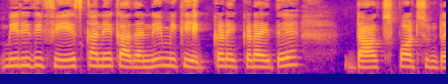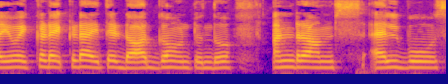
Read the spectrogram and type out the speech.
మీరు ఇది ఫేస్ కనే కాదండి మీకు ఎక్కడెక్కడైతే డార్క్ స్పాట్స్ ఉంటాయో ఎక్కడెక్కడ అయితే డార్క్గా ఉంటుందో underarms elbows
